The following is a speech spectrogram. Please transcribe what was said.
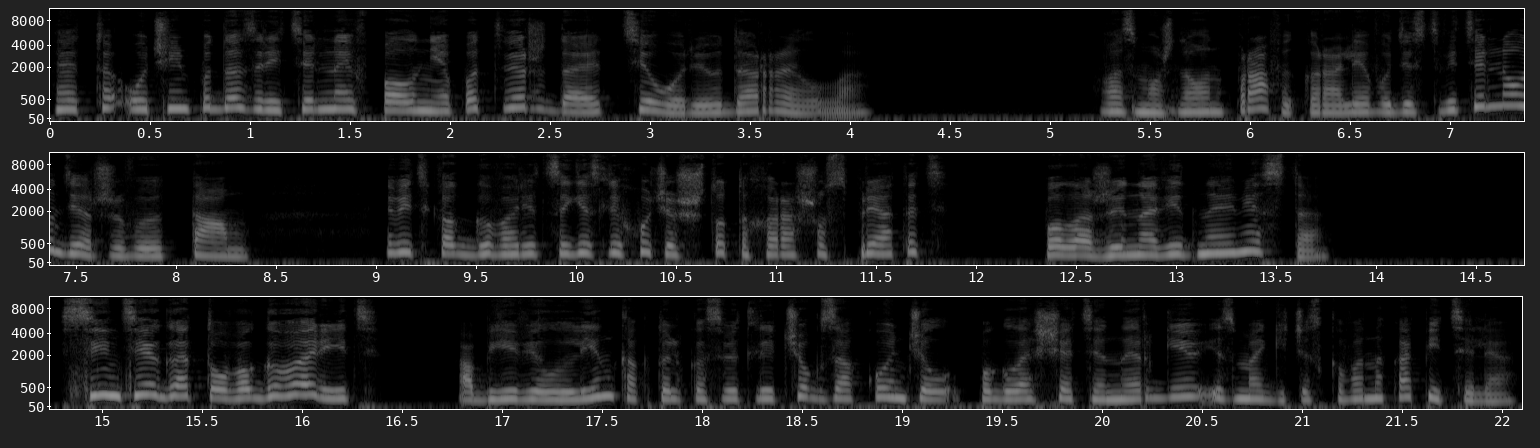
Это очень подозрительно и вполне подтверждает теорию Дарелла. Возможно, он прав, и королеву действительно удерживают там. Ведь, как говорится, если хочешь что-то хорошо спрятать, положи на видное место. «Синтия готова говорить», — объявил Лин, как только светлячок закончил поглощать энергию из магического накопителя.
